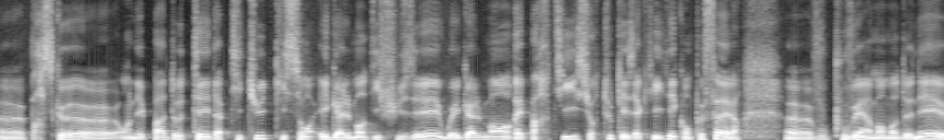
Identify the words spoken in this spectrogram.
euh, parce que euh, on n'est pas doté d'aptitudes qui sont également diffusées ou également réparties sur toutes les activités qu'on peut faire. Euh, vous pouvez à un moment donné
